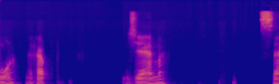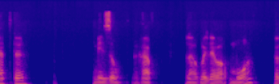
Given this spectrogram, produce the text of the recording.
หมัวนะครับ j'aime cette maison นะครับ เราก็จะได้ว่าหมัวก็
